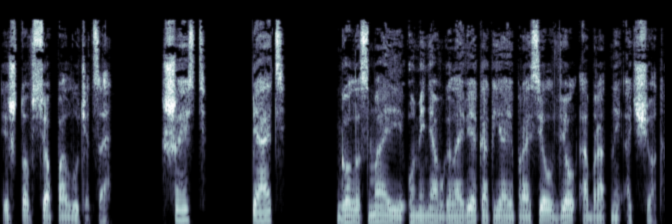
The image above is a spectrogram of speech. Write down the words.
и что все получится. «Шесть, пять...» Голос Майи у меня в голове, как я и просил, ввел обратный отсчет.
